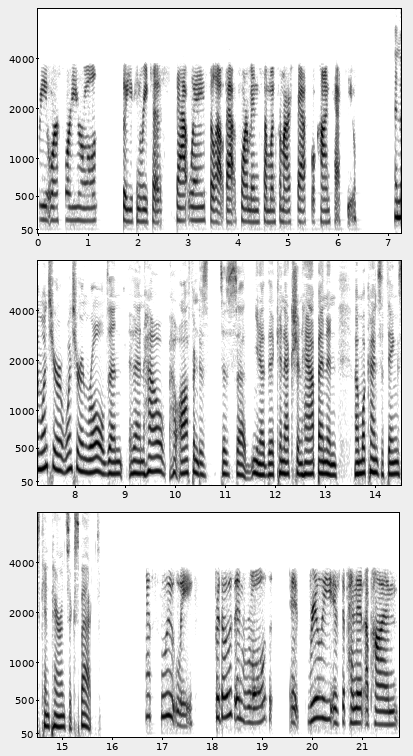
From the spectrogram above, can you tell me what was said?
three or four year old. So you can reach us that way, fill out that form, and someone from our staff will contact you. And then once you're once you're enrolled, then then how how often does does uh, you know the connection happen, and um, what kinds of things can parents expect? Absolutely. For those enrolled, it really is dependent upon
